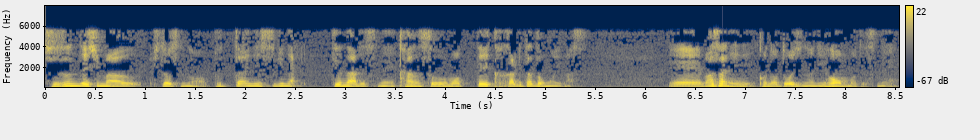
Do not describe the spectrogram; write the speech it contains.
沈んでしまう一つの物体に過ぎないっていうのはですね、感想を持って書かれたと思います。えー、まさにこの当時の日本もですね、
